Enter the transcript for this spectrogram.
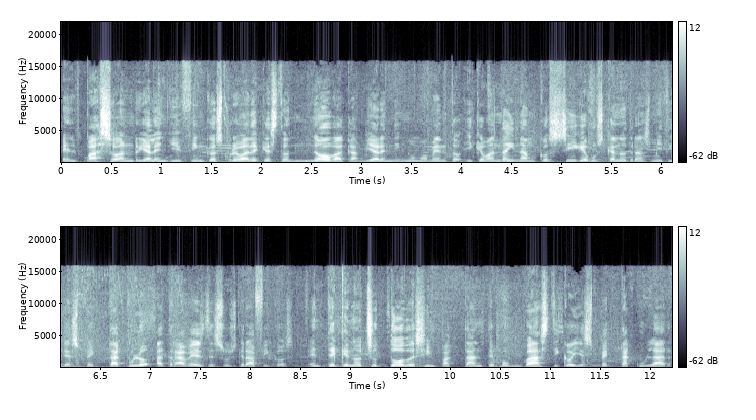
El paso a Unreal Engine 5 es prueba de que esto no va a cambiar en ningún momento y que Bandai Namco sigue buscando transmitir espectáculo a través de sus gráficos. En Tekken 8 todo es impactante, bombástico y espectacular.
